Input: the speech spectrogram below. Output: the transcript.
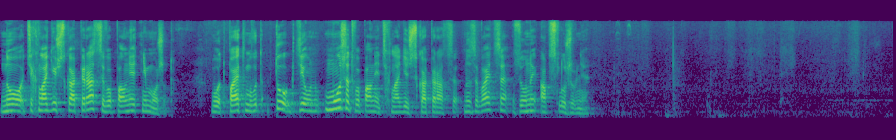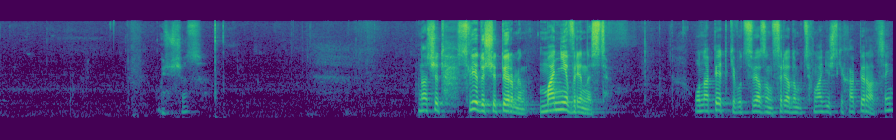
но технологическую операцию выполнять не может. Вот, поэтому вот то, где он может выполнять технологическую операцию, называется зоной обслуживания. Сейчас. Значит, следующий термин – маневренность. Он опять-таки вот связан с рядом технологических операций.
